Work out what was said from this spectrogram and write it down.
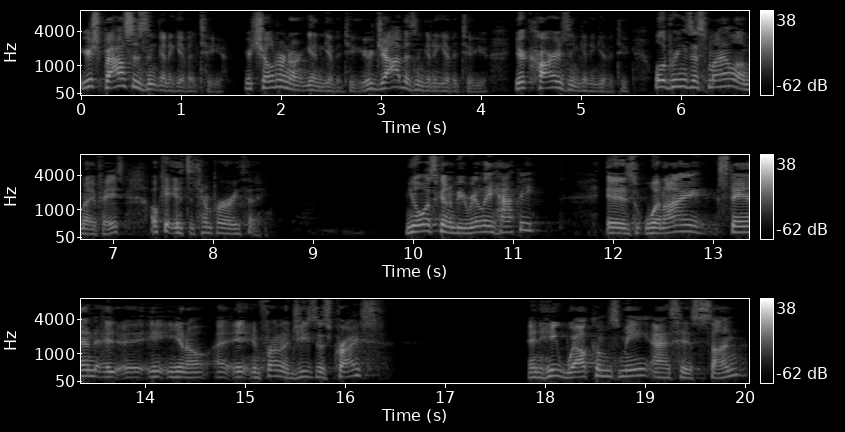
Your spouse isn't going to give it to you. Your children aren't going to give it to you. Your job isn't going to give it to you. Your car isn't going to give it to you. Well, it brings a smile on my face. Okay, it's a temporary thing. You know what's going to be really happy? Is when I stand, uh, uh, you know, uh, in front of Jesus Christ and He welcomes me as His son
